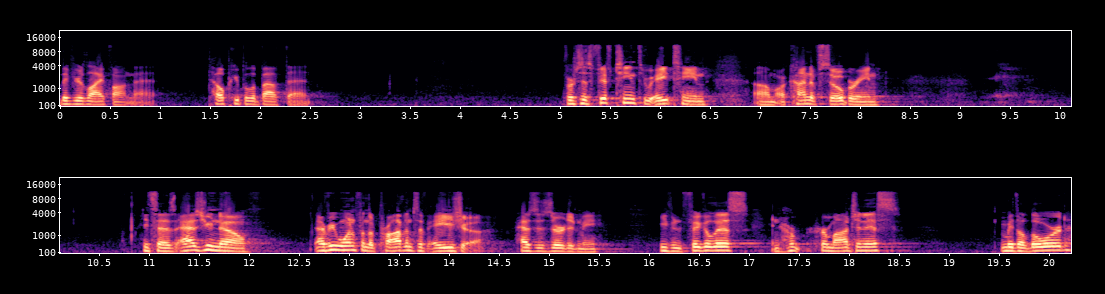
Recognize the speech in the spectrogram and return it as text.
Live your life on that. Tell people about that. Verses 15 through 18 um, are kind of sobering. He says, As you know, Everyone from the province of Asia has deserted me, even Phygelus and Hermogenes. May the Lord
